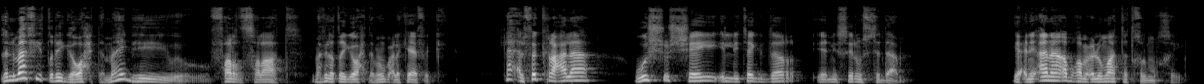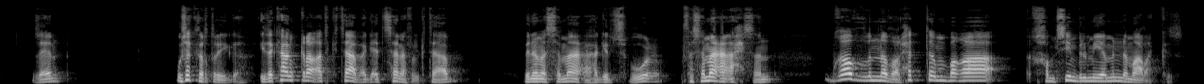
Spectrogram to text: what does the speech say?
لأن ما في طريقة واحدة ما هي فرض صلاة ما في طريقة واحدة مو على كيفك. لا الفكرة على وش الشيء اللي تقدر يعني يصير مستدام. يعني أنا أبغى معلومات تدخل مخي. زين؟ وش أكثر طريقة؟ إذا كان قراءة كتاب أقعد سنة في الكتاب بينما سماعة أقعد أسبوع فسماعة أحسن. بغض النظر حتى بغى 50% منه ما ركز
